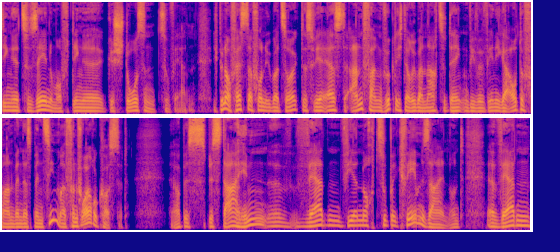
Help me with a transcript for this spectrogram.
Dinge zu sehen, um auf Dinge gestoßen zu werden. Ich bin auch fest davon überzeugt, dass wir erst anfangen, wirklich darüber nachzudenken, wie wir weniger Auto fahren, wenn das Benzin mal fünf Euro kostet. Ja, bis, bis dahin äh, werden wir noch zu bequem sein und äh, werden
